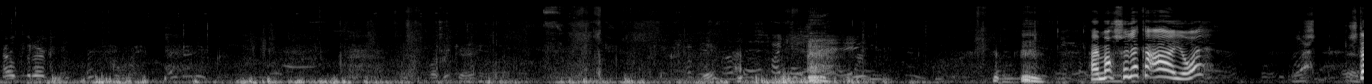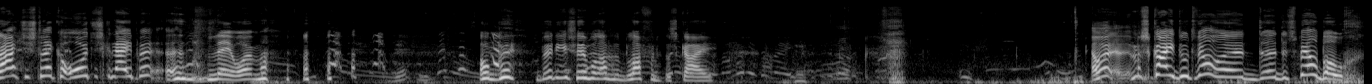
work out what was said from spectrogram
Veel te druk. Wat ziek hè? Hij mag zo lekker aaien hoor. Staartjes trekken, oortjes knijpen. Nee hoor, maar... Oh, Bu- Buddy is helemaal aan het blaffen naar Sky. Oh, maar- maar Sky doet wel eh, de, de spelboog.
